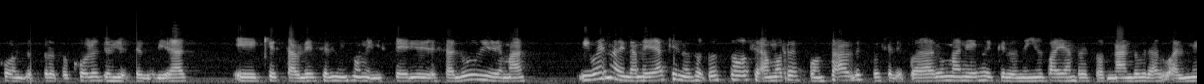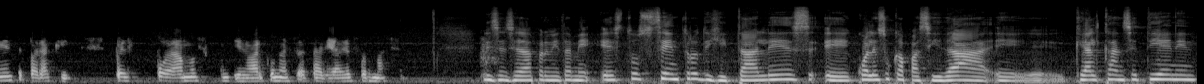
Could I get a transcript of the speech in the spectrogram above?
con los protocolos de bioseguridad eh, que establece el mismo Ministerio de Salud y demás y bueno, en la medida que nosotros todos seamos responsables, pues se le pueda dar un manejo y que los niños vayan retornando gradualmente para que pues podamos continuar con nuestra tarea de formación. Licenciada, permítame, estos centros digitales, eh, ¿cuál es su capacidad? Eh, ¿Qué alcance tienen?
